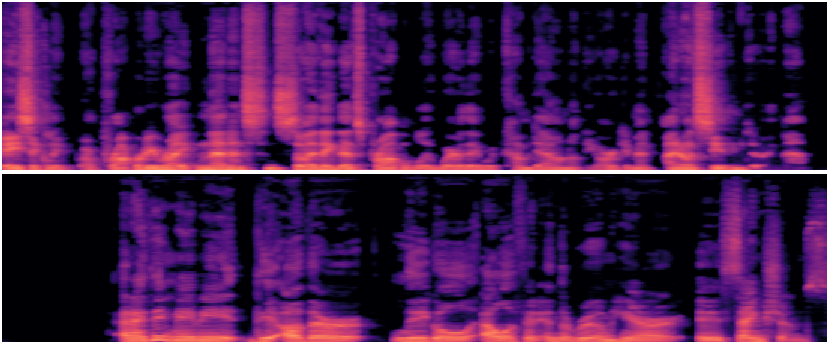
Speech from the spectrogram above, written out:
basically a property right in that instance. So I think that's probably where they would come down on the argument. I don't see them doing that. And I think maybe the other legal elephant in the room here is sanctions.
